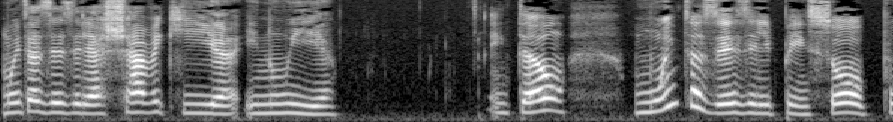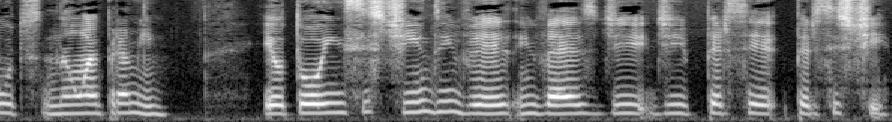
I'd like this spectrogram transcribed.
muitas vezes ele achava que ia e não ia. Então, muitas vezes ele pensou, putz, não é para mim. Eu tô insistindo em vez, em vez de, de persistir,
